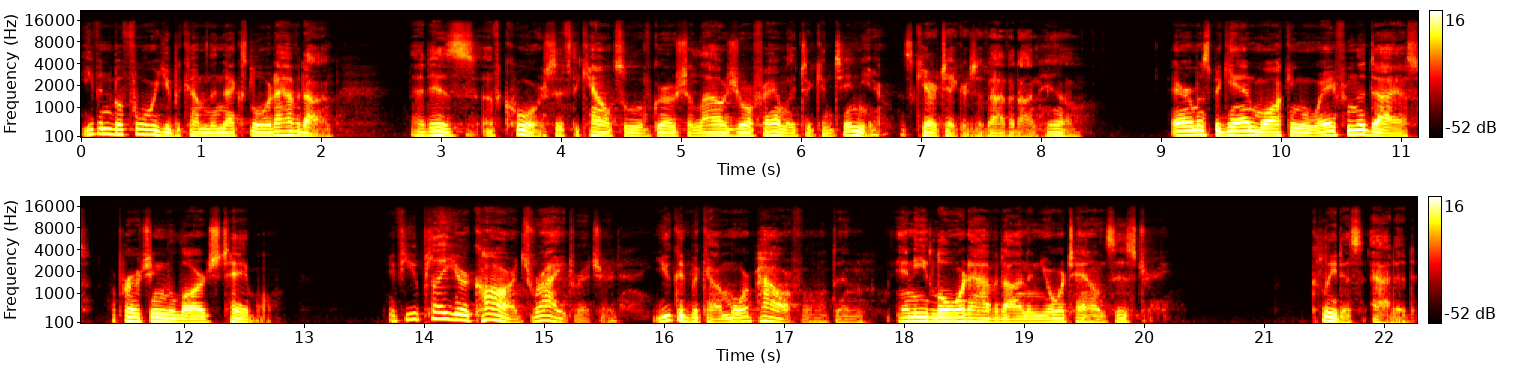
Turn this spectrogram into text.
even before you become the next Lord Avedon. That is, of course, if the Council of Grosh allows your family to continue as caretakers of Avedon Hill. Aramis began walking away from the dais, approaching the large table. If you play your cards right, Richard, you could become more powerful than any Lord Avedon in your town's history. Cletus added,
